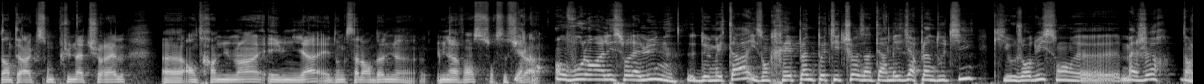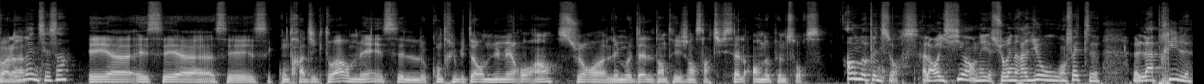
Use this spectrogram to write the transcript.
d'interaction plus naturelle euh, entre un humain et une IA, et donc ça leur donne une avance sur ce sujet-là. En voulant aller sur la Lune de Meta, ils ont créé plein de petites choses intermédiaires, plein d'outils qui aujourd'hui sont euh, majeurs dans Voilà. le domaine, c'est ça? Et, euh, et c'est euh, c'est contradictoire, mais c'est le contributeur numéro un sur les modèles d'intelligence artificielle en open source. En open source. Alors ici, on est sur une radio où en fait euh, l'April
